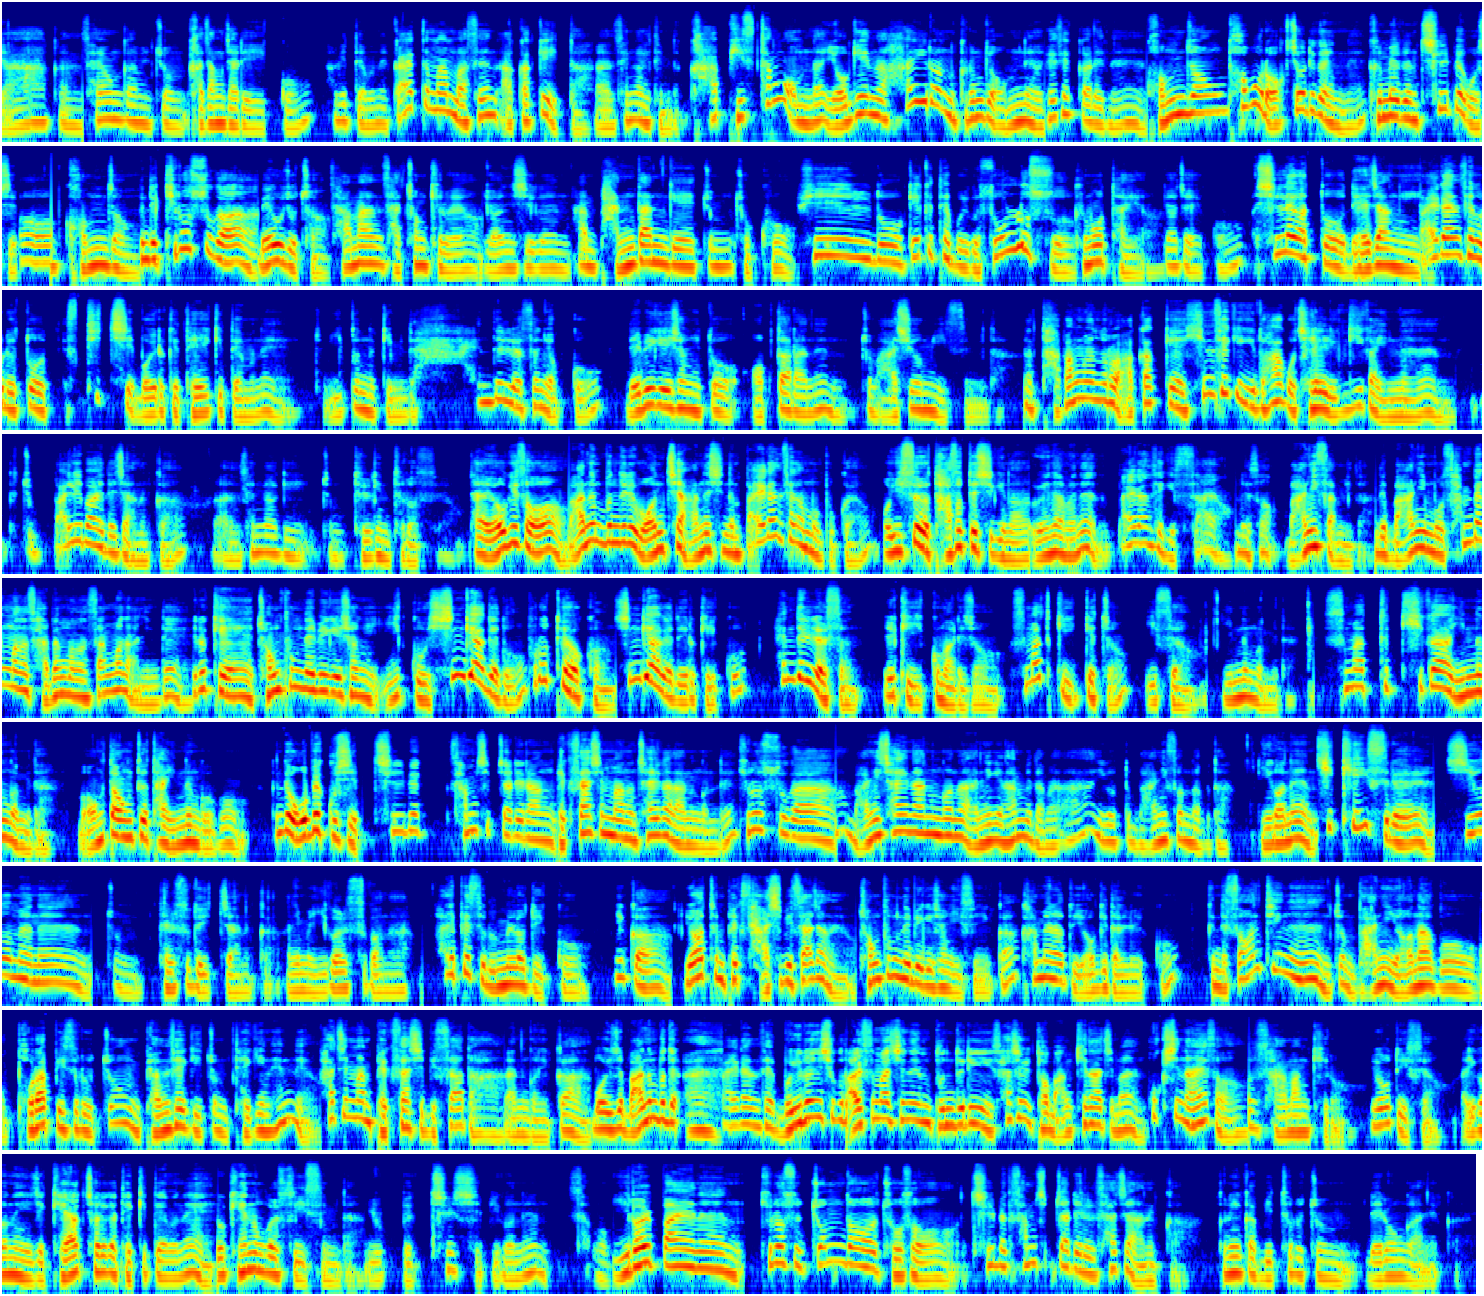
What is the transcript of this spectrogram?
약간 사용감이 좀 가장자리에 있고 하기 때문에 깔끔한 맛은 아깝게 있다라는 생각이 듭니다. 가 비슷한 거 없나? 여기에는 하이런 그런 게 없네요. 회색깔에는 검정 터보 럭셔리가 있네. 금액은 750. 어 검정. 근데 키로수가 매우 좋죠. 44,000km예요. 연식은 한 반 단계 좀 좋고 휠도 깨끗해 보이고 솔루스 금호 타이어 껴져 있고 실내가 또 내장이 빨간색으로 또 스티치 뭐 이렇게 돼 있기 때문에 좀 이쁜 느낌인데 하, 핸들 열선이 없고 내비게이션이 또 없다라는 좀 아쉬움이 있습니다. 다방면으로 아깝게 흰색이기도 하고 제일 인기가 있는 그 좀 빨리 봐야 되지 않을까라는 생각이 좀 들긴 들었어요. 자 여기서 많은 분들이 원치 않으시는 빨간색 한번 볼까요? 어, 있어요 다섯 대씩이나 왜냐면은 빨간색이 싸요. 그래서 많이 쌉니다. 근데 많이 뭐 300만 원, 400만 원 싼 건 아닌데 이렇게 정품 내비게이션이 있고 신기하게도 프로토 에어컨 신기하게도 이렇게 있고 핸들 열선 이렇게 있고 말이죠. 스마트 키 있겠죠? 있어요. 있는 겁니다. 스마트 키가 있는 겁니다. 뭐 엉따엉뜨 다 있는 거고. 근데 590, 730짜리랑 140만 원 차이가 나는 건데 키로수가 많이 차이 나는 거는 아니긴 합니다만 아 이것도 많이 썼나 보다. 이거는 키 케이스를 씌우면은 좀 될 수도 있지 않을까. 아니면 이걸 쓰거나 하이패스 룸밀러도 있고. 그러니까 여하튼 140이 싸잖아요. 정품 내비게이션이 있으니까 카메라도 여기 달려 있고. 근데 썬팅은 좀 많이 연하고 보랏빛으로 좀 변색이 좀 되긴 했네요. 하지만 140이 싸다라는 거니까 뭐 이제 많은 분들 아, 빨간색 뭐 이런 식으로 말씀하시는 분들이 사실 더 많긴 하지만 혹시나 해서 4만 킬로 이것도 있어요. 아, 이거는 이제 계약 처리가 됐기 때문에 이렇게 해놓은 걸 수 있습니다. 670 이거는 사- 뭐 이럴 바에는 키로수 좀 더 줘서 730짜리를 사지 않을까. 그러니까 밑으로 좀 내려온 거 아닐까. 요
